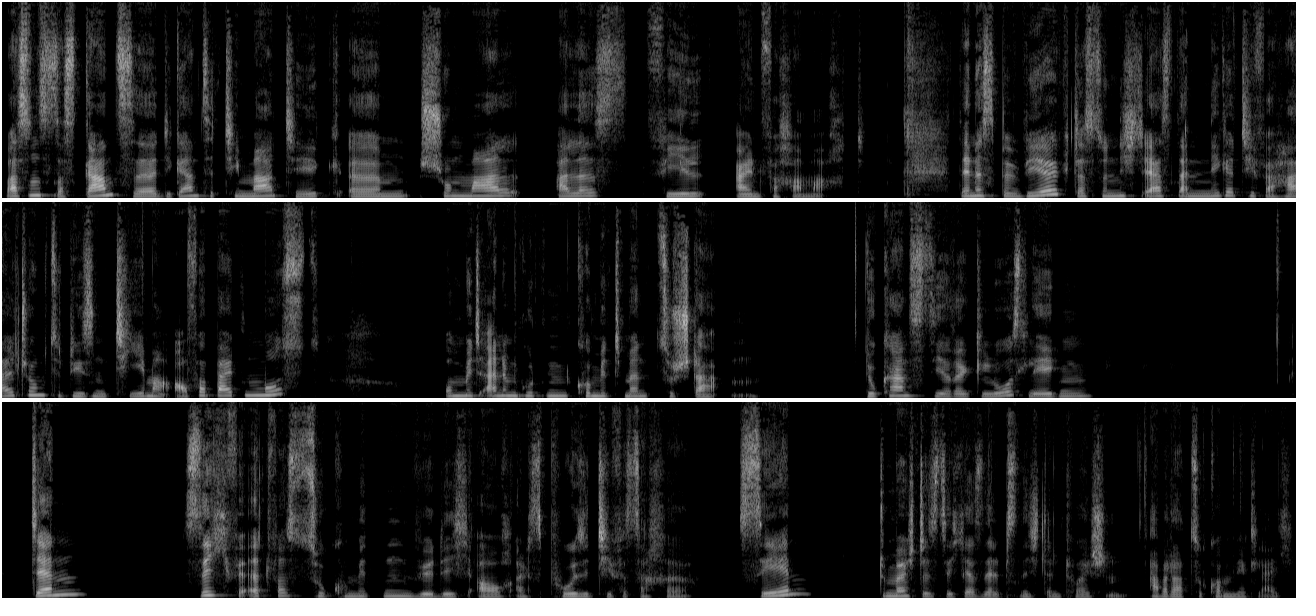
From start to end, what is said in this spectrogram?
was uns das Ganze, die ganze Thematik ähm, schon mal alles viel einfacher macht. Denn es bewirkt, dass du nicht erst eine negative Haltung zu diesem Thema aufarbeiten musst, um mit einem guten Commitment zu starten. Du kannst direkt loslegen, denn sich für etwas zu committen, würde ich auch als positive Sache sehen. Du möchtest dich ja selbst nicht enttäuschen, aber dazu kommen wir gleich.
